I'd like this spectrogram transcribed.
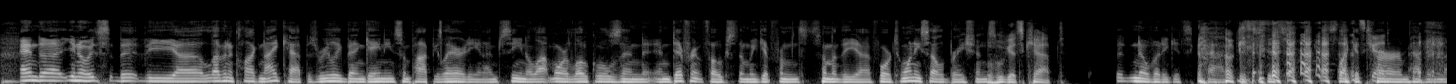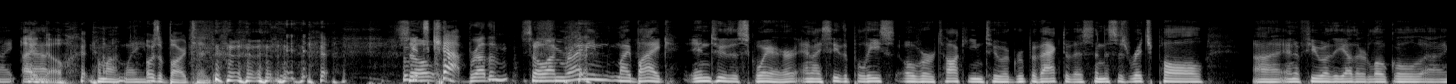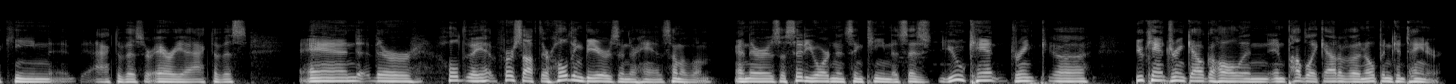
and uh, you know, it's the the uh, eleven o'clock nightcap has really been gaining some popularity, and I'm seeing a lot more locals and and different folks than we get from some of the uh, 420 celebrations. Well, who gets capped? Nobody gets capped. okay. it's, it's, it's, like a term good. having a night cap. I know. Come on, Wayne. I was a bartender. Who so, gets capped, brother? so I'm riding my bike into the square, and I see the police over talking to a group of activists. And this is Rich Paul uh, and a few of the other local uh, Keene activists or area activists. And they're hold. They first off, they're holding beers in their hands. Some of them, and there is a city ordinance in Keene that says you can't drink. Uh, you can't drink alcohol in, in public out of an open container.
